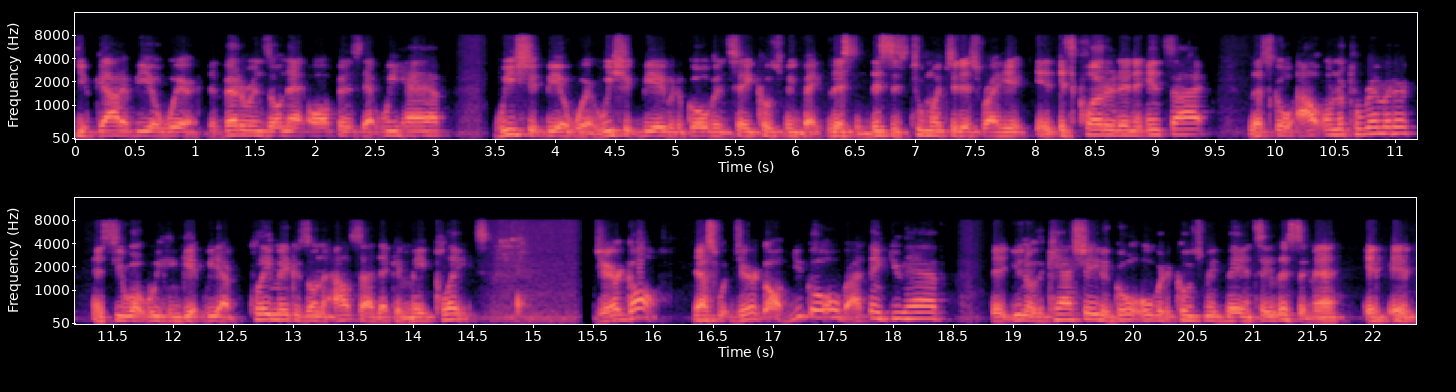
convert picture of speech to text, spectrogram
You got to be aware. The veterans on that offense that we have, we should be aware. We should be able to go over and say, Coach McVay, listen, this is too much of this right here. it's cluttered in the inside. Let's go out on the perimeter and see what we can get. We have playmakers on the outside that can make plays. Jared Goff, that's what Jared Goff. You go over. I think you have the, you know, the cachet to go over to Coach McVay and say, listen, man, if, if,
